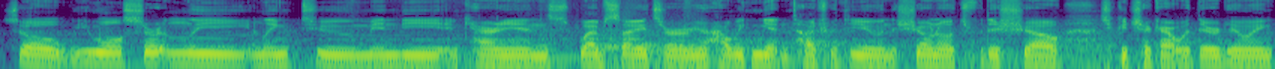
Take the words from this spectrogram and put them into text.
So we will certainly link to Mindy and Carrie Ann's websites or you know, how we can get in touch with you in the show notes for this show so you can check out what they're doing.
